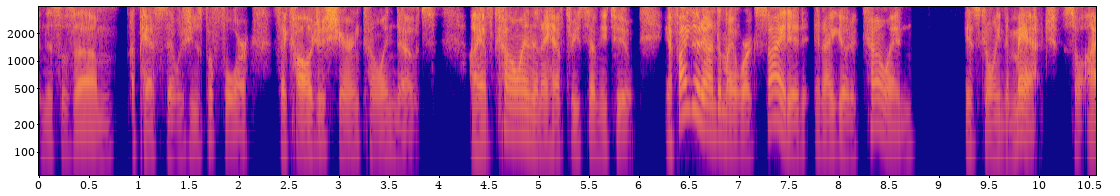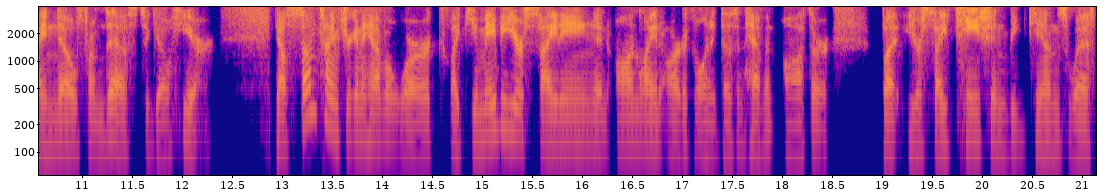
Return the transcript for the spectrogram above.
and this was um, a passage that was used before, psychologist Sharon Cohen notes, I have Cohen and I have 372. If I go down to my works cited and I go to Cohen, it's going to match. So I know from this to go here. Now, sometimes you're going to have a work like you maybe you're citing an online article and it doesn't have an author, but your citation begins with,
